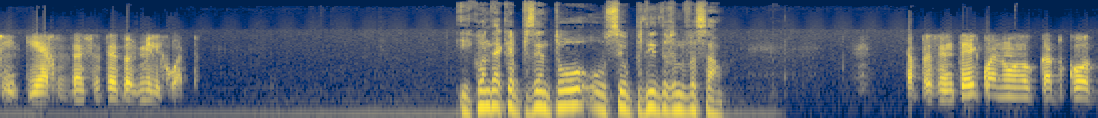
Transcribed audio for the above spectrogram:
Sim, tinha residência até 2004. E quando é que apresentou o seu pedido de renovação? Apresentei quando caducou,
